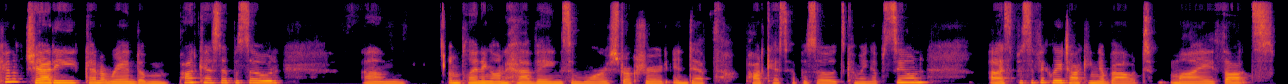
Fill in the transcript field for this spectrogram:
kind of chatty, kind of random podcast episode. Um, I'm planning on having some more structured, in depth podcast episodes coming up soon, uh, specifically talking about my thoughts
